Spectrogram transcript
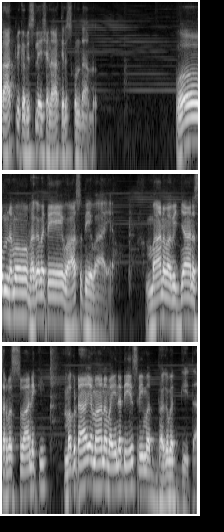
తాత్విక విశ్లేషణ తెలుసుకుందాము. ఓం నమో భగవతే వాసుదేవాయ. మానవ విజ్ఞాన సర్వస్వానికి మగుటాయమానమైనది శ్రీమద్ భగవద్గీత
